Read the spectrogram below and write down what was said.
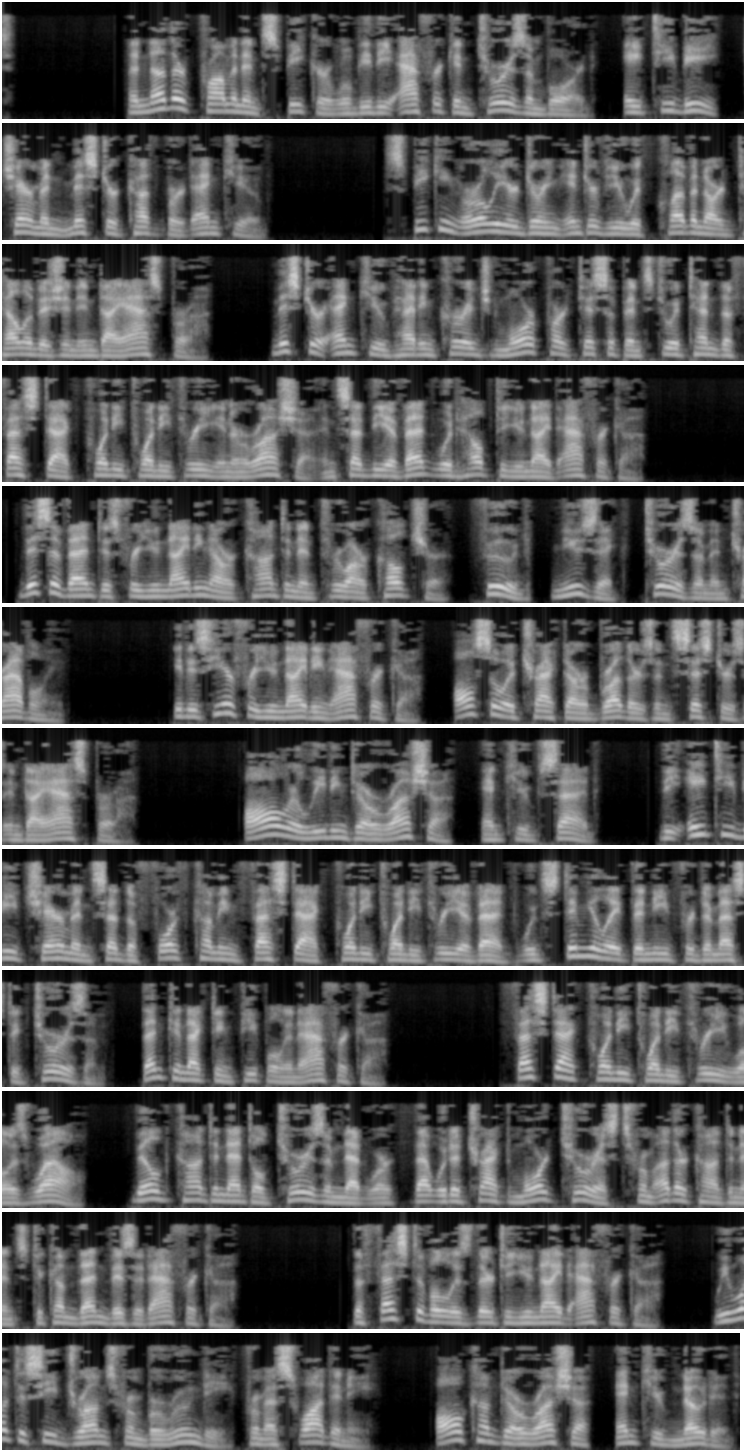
Another prominent speaker will be the African Tourism Board, ATB, Chairman Mr. Cuthbert Ncube. Speaking earlier during interview with Clevenard Television in Diaspora, Mr. Ncube had encouraged more participants to attend the Festac 2023 in Arusha and said the event would help to unite Africa. This event is for uniting our continent through our culture, food, music, tourism and traveling. It is here for uniting Africa, also attract our brothers and sisters in diaspora. All are leading to Arusha, Ncube said. The ATB chairman said the forthcoming Festac 2023 event would stimulate the need for domestic tourism, then connecting people in Africa. Festac 2023 will as well build continental tourism network that would attract more tourists from other continents to come then visit Africa. The festival is there to unite Africa. We want to see drums from Burundi, from Eswatini. All come to Arusha, Ncube noted.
